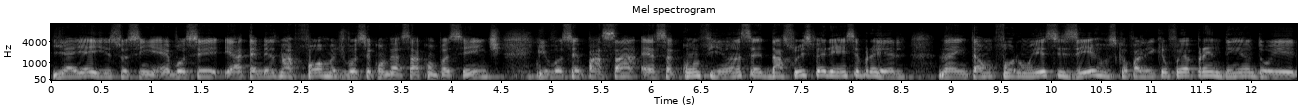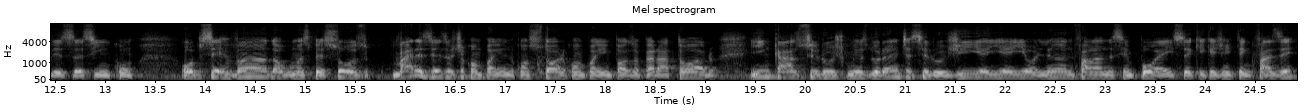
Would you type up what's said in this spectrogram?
E aí é isso, assim, é você, é até mesmo a forma de você conversar com o paciente e você passar essa confiança da sua experiência para ele, né? Então foram esses erros que eu falei que eu fui aprendendo eles, assim, com observando algumas pessoas. Várias vezes eu te acompanhei no consultório, acompanhei em pós-operatório e em caso cirúrgico mesmo durante a cirurgia, e aí olhando, falando assim, pô, é isso aqui que a gente tem que fazer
